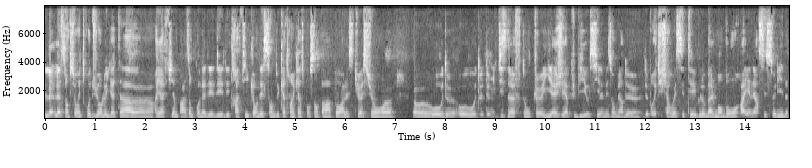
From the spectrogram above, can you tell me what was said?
la, sanction est trop dure. Le IATA euh, réaffirme par exemple qu'on a des, des, trafics en descente de 95% par rapport à la situation euh, au haut de, au de 2019. Donc IAG a publié aussi la maison mère de, de British Airways, c'était globalement bon. Ryanair c'est solide.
